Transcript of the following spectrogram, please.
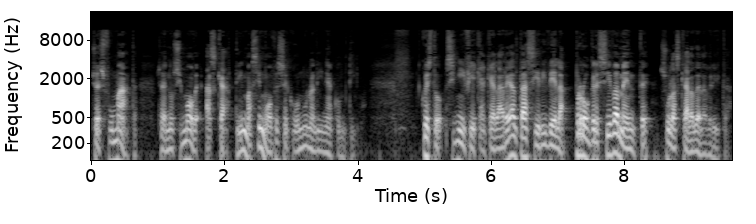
cioè sfumata, cioè non si muove a scatti, ma si muove secondo una linea continua. Questo significa che la realtà si rivela progressivamente sulla scala della verità.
